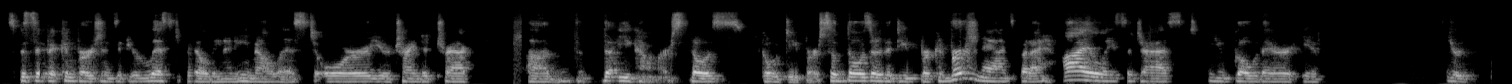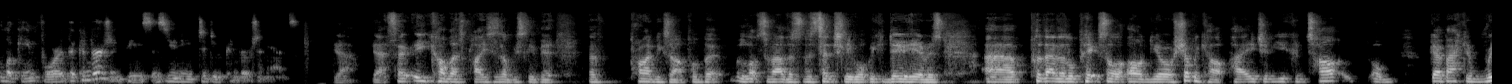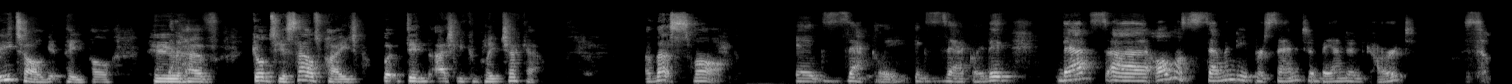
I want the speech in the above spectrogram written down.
specific conversions. If you're list building an email list or you're trying to track uh, the, the e-commerce those go deeper. So those are the deeper conversion ads but i highly suggest you go there if you're looking for the conversion pieces. You need to do conversion ads. Yeah yeah. So e-commerce place is obviously the, the prime example but lots of others and essentially what we can do here is uh, put that little pixel on your shopping cart page and you can tar- or go back and retarget people who have gone to your sales page but didn't actually complete checkout. And that's smart. Exactly, exactly. They, that's uh, almost 70% abandoned cart. So,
